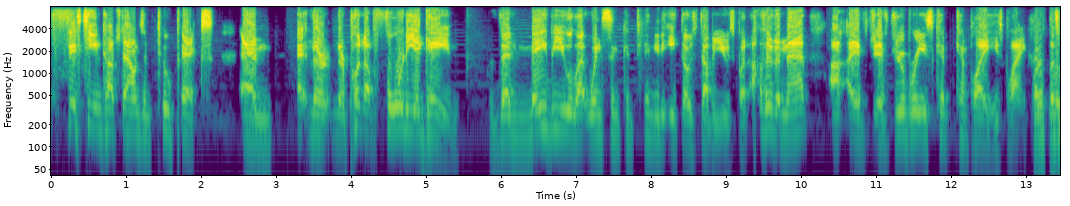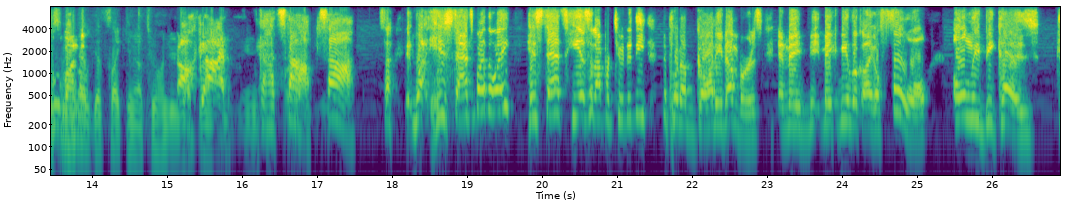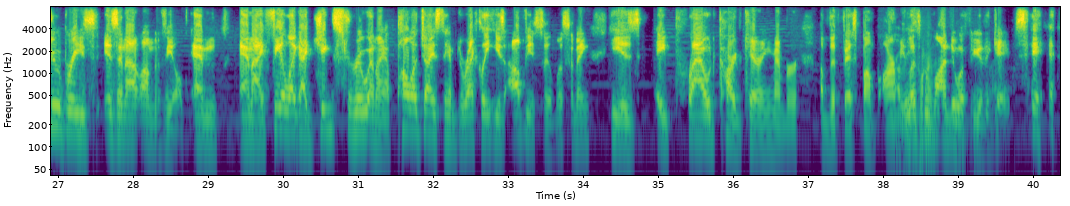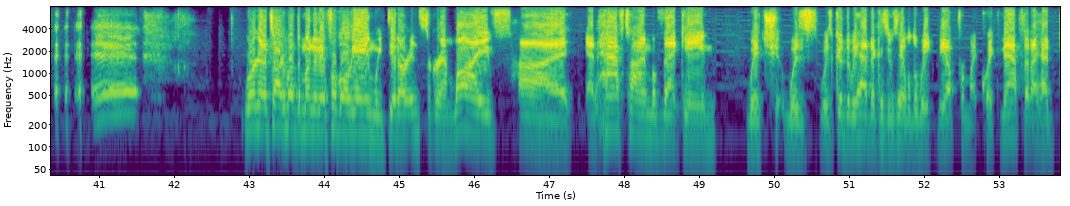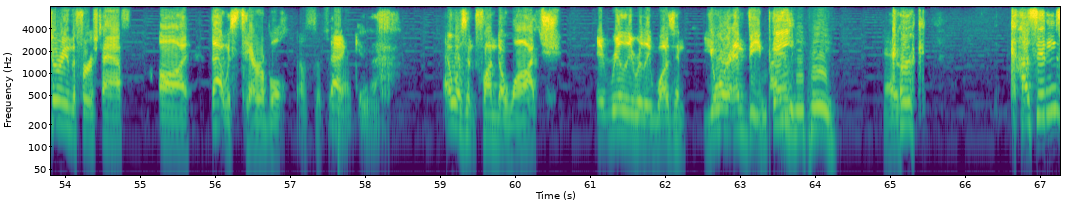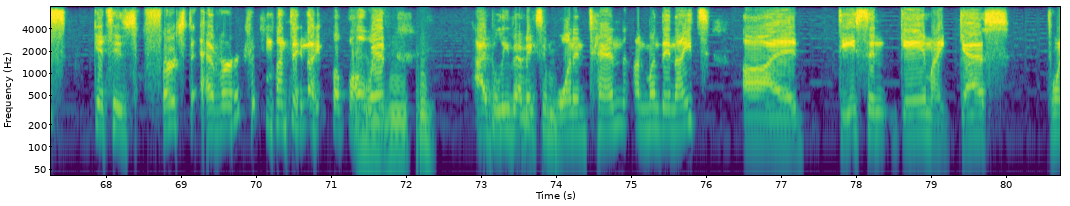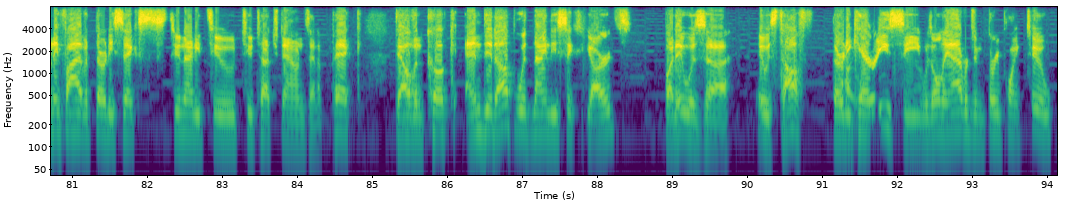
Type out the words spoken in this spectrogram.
fifteen touchdowns and two picks, and uh, they're they're putting up forty a game, then maybe you let Winston continue to eat those W's. But other than that, uh, if if Drew Brees can, can play, he's playing. What if Let's Taysom move on to- gets like you know 200? Oh, God. God, stop, stop, So, what his stats, by the way, his stats, he has an opportunity to put up gaudy numbers and make make me look like a fool only because Drew Brees isn't out on the field. And and I feel like I jinxed Drew and I apologize to him directly. He's obviously listening. He is a proud card carrying member of the Fist Bump Army. Let's move on to a few of the games. We're going to talk about the Monday Night Football game. We did our Instagram live uh, at halftime of that game, which was was good that we had that because he was able to wake me up from my quick nap that I had during the first half. Uh, that was terrible. That was such a That, bad game. that wasn't fun to watch. It really, really wasn't. Your MVP, MVP. Hey, Kirk Cousins, gets his first ever Monday Night Football win. I believe that makes him one in ten on Monday night. Uh, decent game, I guess. Twenty-five of thirty-six, two ninety-two, two touchdowns and a pick. Dalvin Cook ended up with ninety-six yards, but it was uh, it was tough. 30 carries. He was only averaging three point two.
